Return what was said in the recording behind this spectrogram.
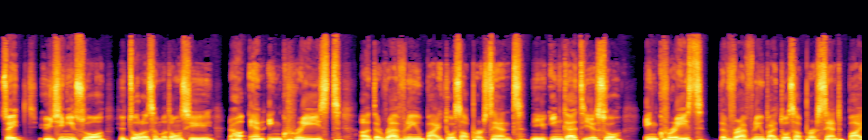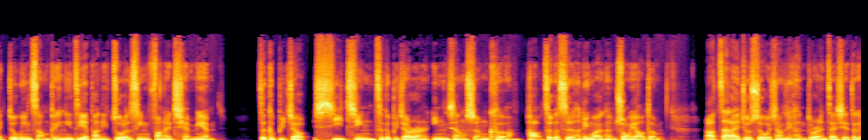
所以，与其你说去做了什么东西，然后 and increased 呃 the revenue by 多少 percent，你应该直接说 increase the revenue by 多少 percent by doing something，你直接把你做的事情放在前面。这个比较吸睛，这个比较让人印象深刻。好，这个是另外一个很重要的。然后再来就是，我相信很多人在写这个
